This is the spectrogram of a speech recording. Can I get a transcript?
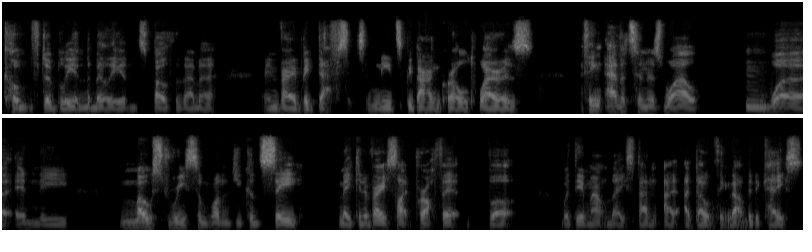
comfortably in the millions. Both of them are in very big deficits and need to be bankrolled. Whereas I think Everton as well Mm. were in the most recent ones you could see making a very slight profit, but with the amount they spent, I, I don't think that'll be the case.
